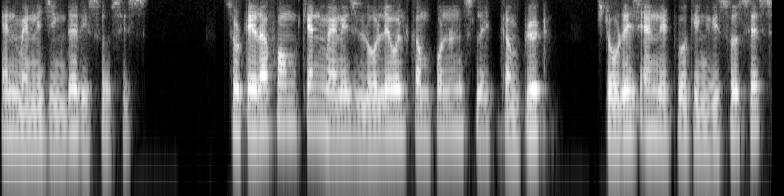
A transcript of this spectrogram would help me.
and managing the resources. So Terraform can manage low-level components like compute, storage, and networking resources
